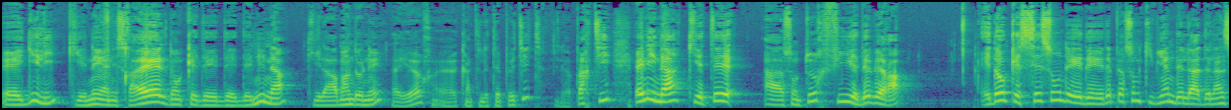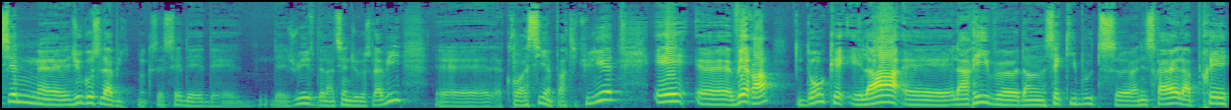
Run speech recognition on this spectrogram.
et qui est née en Israël, donc de, de, Nina, qu'il a abandonné d'ailleurs euh, quand elle était petite, il est parti, et Nina, qui était à son tour fille de Vera, et donc, ce sont des, des, personnes qui viennent de la de l'ancienne euh, Yougoslavie. Donc, c'est des, des, juifs de l'ancienne Yougoslavie, euh, la Croatie en particulier. Et euh, Vera, donc, est là, euh, elle arrive dans ces kibbutz en Israël après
